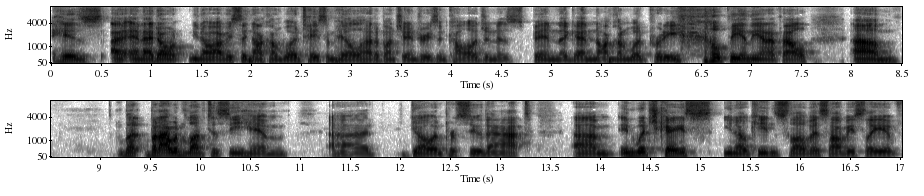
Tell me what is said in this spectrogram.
his and I don't you know obviously knock on wood Taysom Hill had a bunch of injuries in college and has been again knock on wood pretty healthy in the NFL. Um, but but I would love to see him uh, go and pursue that. Um, in which case, you know, Kedon Slovis, obviously, if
